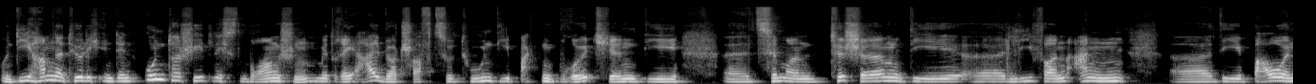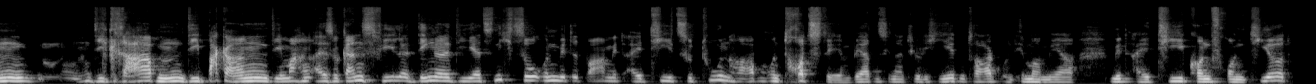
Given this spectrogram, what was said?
Und die haben natürlich in den unterschiedlichsten Branchen mit Realwirtschaft zu tun. Die backen Brötchen, die äh, zimmern Tische, die äh, liefern an, äh, die bauen die graben, die baggern, die machen also ganz viele Dinge, die jetzt nicht so unmittelbar mit IT zu tun haben. Und trotzdem werden sie natürlich jeden Tag und immer mehr mit IT konfrontiert.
